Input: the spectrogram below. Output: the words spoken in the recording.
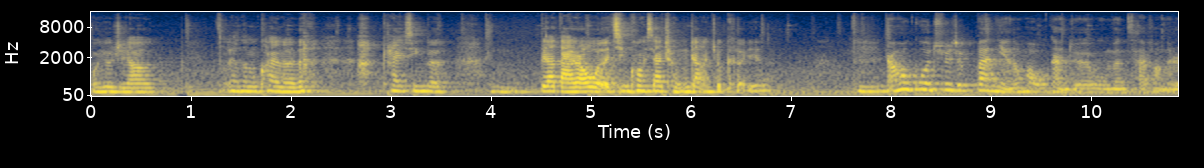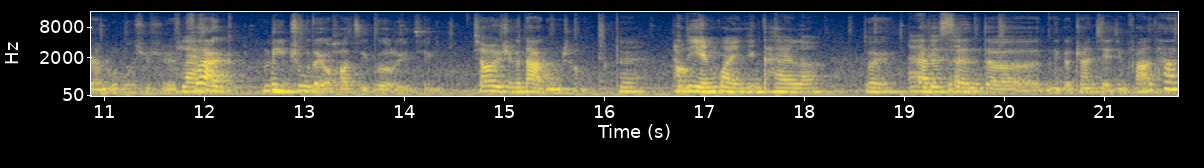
我就只要让他们快乐的、开心的，嗯，不要打扰我的情况下成长就可以了。嗯。然后过去这半年的话，我感觉我们采访的人陆陆续续 Flag 立住的有好几个了，已经。小雨是个大工程，对，他的严管已经开了，对 Edison，Edison 的那个专辑已经发了，他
